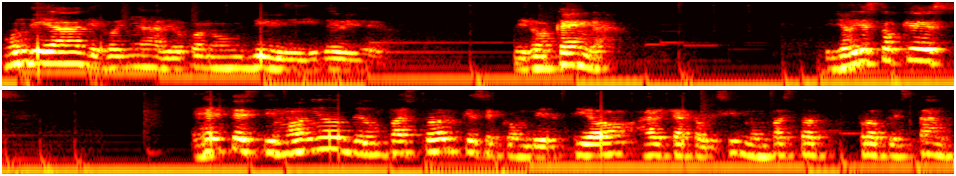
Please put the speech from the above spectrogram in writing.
Un día llegó y me salió con un DVD de video. Dijo, tenga. Y yo, ¿y esto qué es? Es el testimonio de un pastor que se convirtió al catolicismo, un pastor protestante.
